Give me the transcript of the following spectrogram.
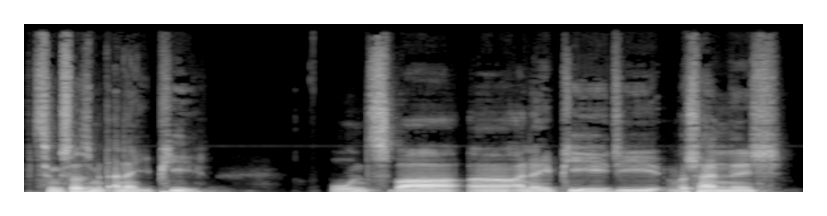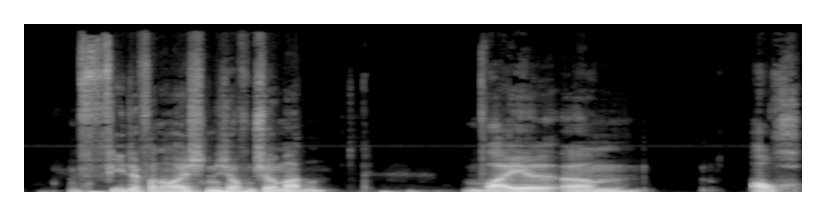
beziehungsweise mit einer EP. Und zwar äh, einer EP, die wahrscheinlich viele von euch nicht auf dem Schirm hatten, weil ähm, auch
